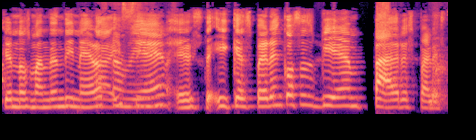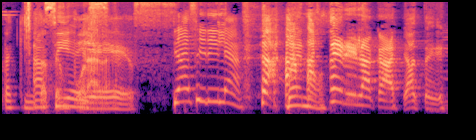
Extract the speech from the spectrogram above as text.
que nos manden dinero Ay, también, este, y que esperen cosas bien padres para esta quinta Así es. temporada. Ya, Cirila. Bueno, Cirila, cállate.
